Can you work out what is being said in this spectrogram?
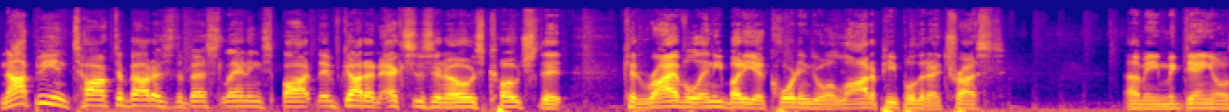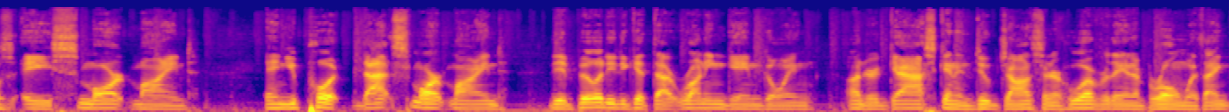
Not being talked about as the best landing spot. They've got an X's and O's coach that could rival anybody according to a lot of people that I trust. I mean, McDaniel's a smart mind. And you put that smart mind, the ability to get that running game going under Gaskin and Duke Johnson or whoever they end up rolling with, I,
